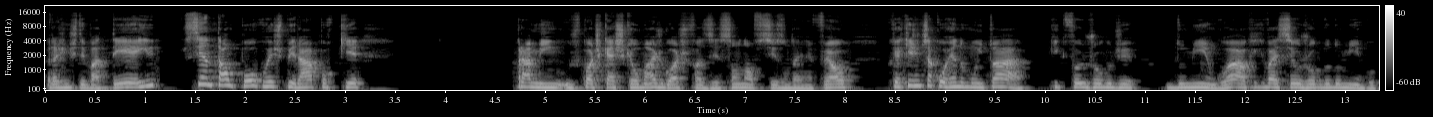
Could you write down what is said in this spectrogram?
para a gente debater e sentar um pouco, respirar, porque para mim, os podcasts que eu mais gosto de fazer são no off-season da NFL. Porque aqui a gente tá correndo muito, ah, que, que foi o jogo de domingo? Ah, o que, que vai ser o jogo do domingo?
